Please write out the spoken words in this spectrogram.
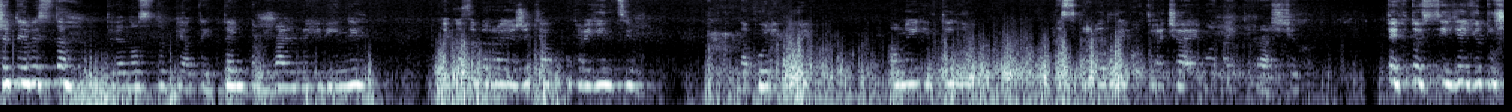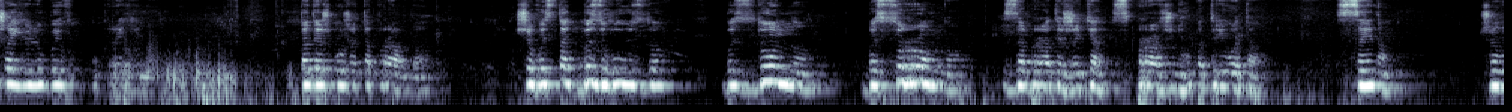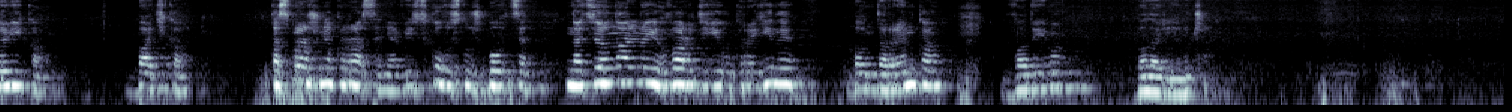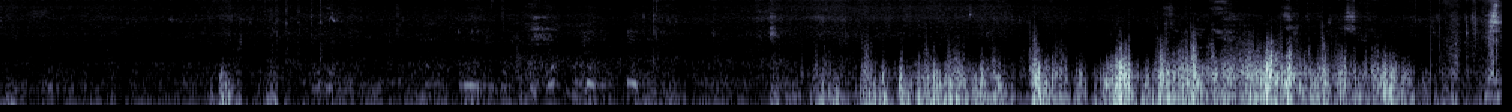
495-й день безжальної війни, яка забирає життя українців на полі бою. А ми і в тилу несправедливо втрачаємо найкращих, тих, хто всією душею любив Україну. Та де ж Божа та правда, щоб ось так безглуздо, бездомно, безсоромно забрати життя справжнього патріота, сина, чоловіка, батька та справжнього красення військовослужбовця Національної гвардії України Бондаренка Вадима Валерійовича.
